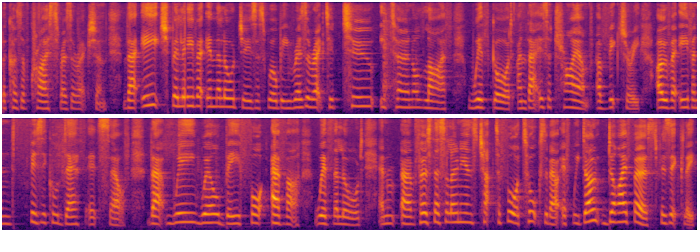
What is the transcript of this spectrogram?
because of Christ's resurrection. That each believer in the Lord Jesus will be resurrected to eternal life with God. And that is a triumph, a victory over even physical death itself, that we will be forever with the Lord. And uh, 1 Thessalonians chapter 4 talks about if we don't die first physically,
